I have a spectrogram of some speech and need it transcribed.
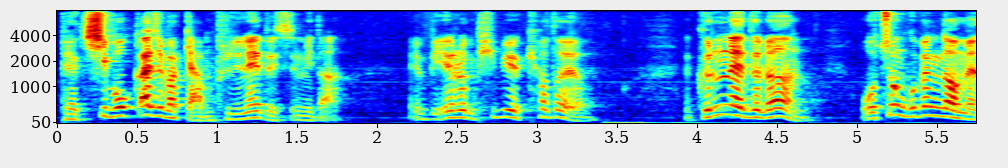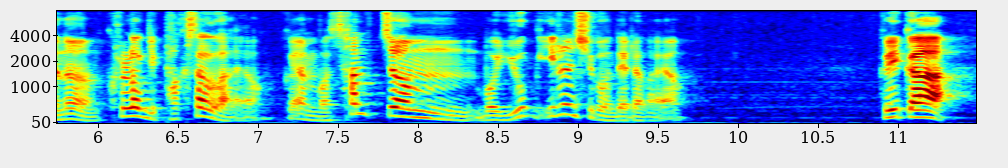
115까지밖에 안 풀린 애도 있습니다. 여러분 PBO 켜둬요. 그런 애들은 5900 넣으면은 클럭이 박살나요. 그냥 뭐 3.6 이런 식으로 내려가요. 그러니까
